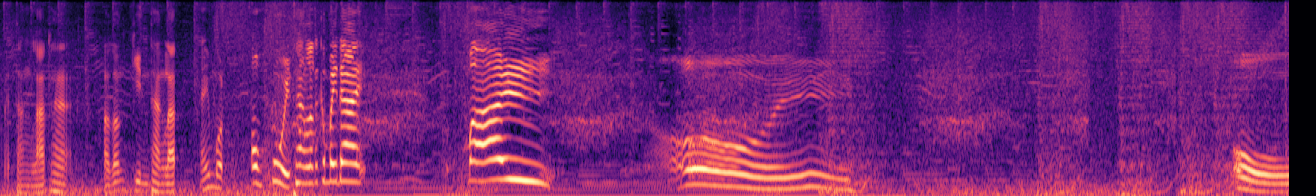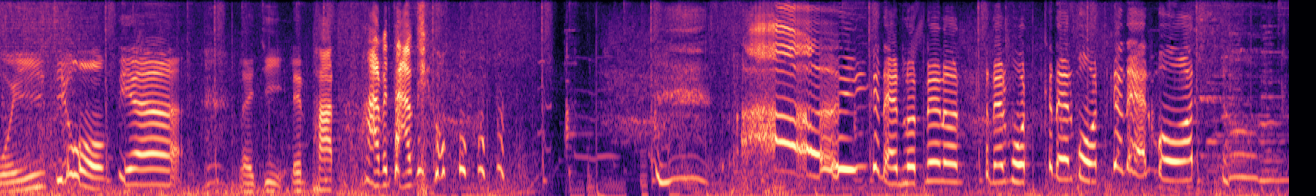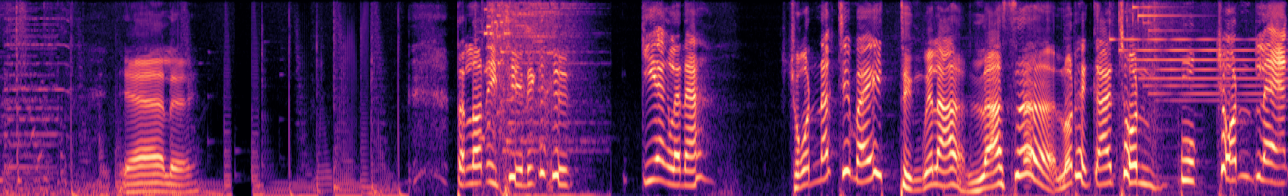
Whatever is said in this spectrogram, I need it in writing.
ไปทางลัดฮะ เราต้องกินทางลัดให้หมด โอ้โหทางลัดก็ไม่ได้ ไม่ โอ้ย โอ้ยที่หกเนี่ยเลยจีเล่นพลาดพลาดไปสามที่คะแนนลดแน่นอน คะแนนหมด คะแนนหมด คะแนนหมด แย่เลยแต่ลดอีกทีนี้ก็คือเกลี้ยงแล้วนะ ชนนักใช่ไหม ถึงเวลาลาเซอร์รถแห่งการชนบุกชนแหลก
